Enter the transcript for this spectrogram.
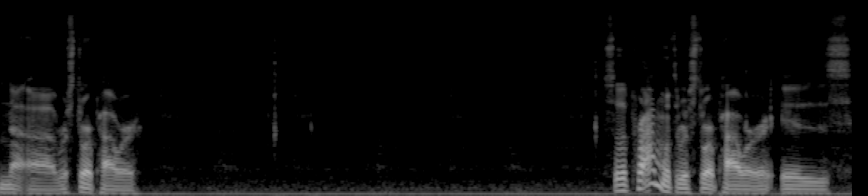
not uh, restore power. So the problem with restore power is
